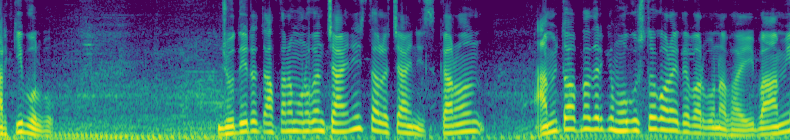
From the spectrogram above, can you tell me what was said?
আর কি বলব? যদি এটা আপনারা মনে করেন চাইনিজ তাহলে চাইনিজ কারণ আমি তো আপনাদেরকে মুখস্থ করাইতে পারব না ভাই, বা আমি,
